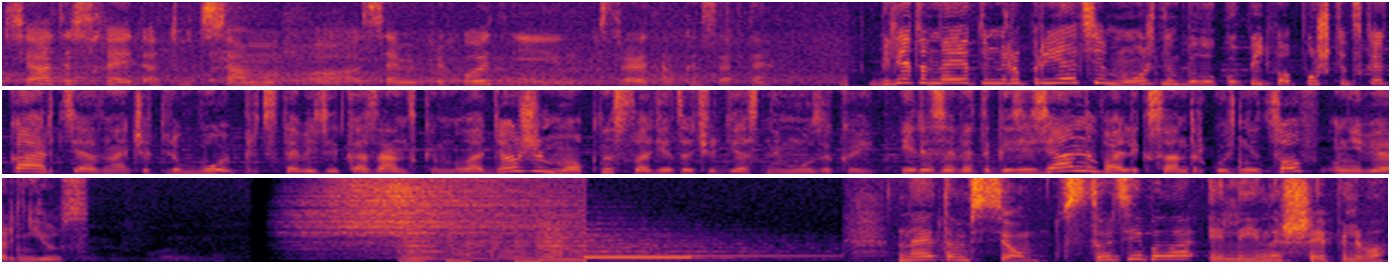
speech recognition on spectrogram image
в театр сходить, а тут сам, э, сами приходят и устраивают там концерты. Билеты на это мероприятие можно было купить по Пушкинской карте, а значит, любой представитель казанской молодежи мог насладиться чудесной музыкой. Елизавета Газизянова, Александр Кузнецов, Univer News. На этом все. В студии была Элина Шепелева.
